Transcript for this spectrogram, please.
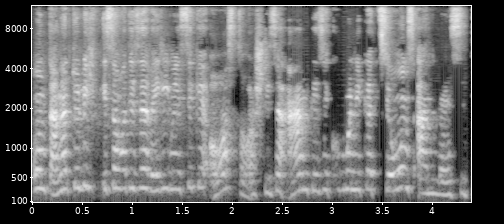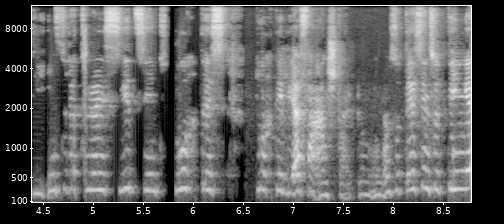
Und dann natürlich ist auch dieser regelmäßige Austausch, diese, An diese Kommunikationsanlässe, die institutionalisiert sind durch, das, durch die Lehrveranstaltungen. Also das sind so Dinge,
